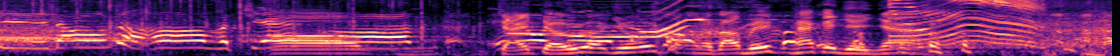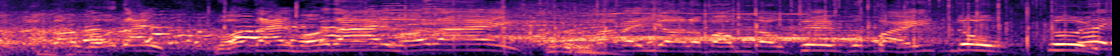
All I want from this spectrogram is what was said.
Thì đâu thở và trẻ Ờ, con. chạy chữ ở dưới cho người ta biết hát cái gì nha. Vỗ tay vỗ tay vỗ tay vỗ tay và bây giờ là vòng đầu tiên của bảy nụ cười Rồi,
